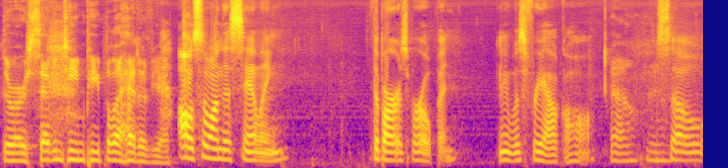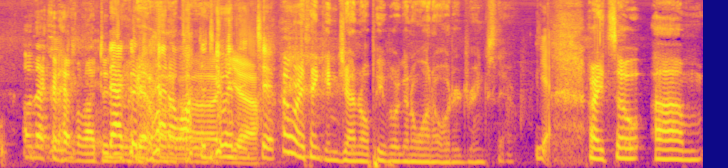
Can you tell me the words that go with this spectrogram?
There are 17 people ahead of you. also on the sailing, the bars were open. It was free alcohol. Oh, yeah. So Oh, that could have a lot to that do could with have had a lot to do with yeah. it too. However, I think in general people are going to want to order drinks there. Yeah. All right, so um,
